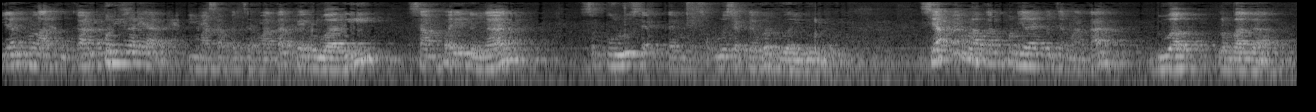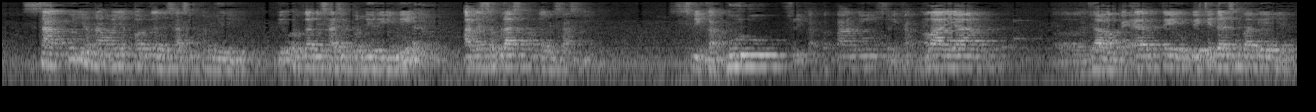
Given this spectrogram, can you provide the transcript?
yang melakukan penilaian di masa pencermatan Februari sampai dengan 10 September 10 September 2020. Siapa yang melakukan penilaian pencermatan? Dua lembaga. Satu yang namanya organisasi pendiri. Di organisasi pendiri ini ada 11 organisasi serikat buruh, serikat petani, serikat nelayan, jalan PRT, UPC dan sebagainya.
